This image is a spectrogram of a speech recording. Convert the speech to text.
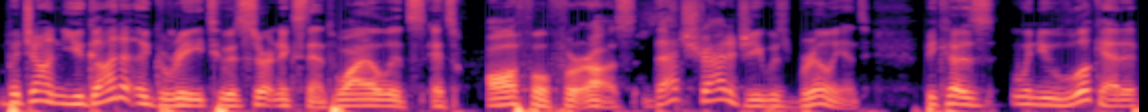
but John, you gotta agree to a certain extent. While it's it's awful for us, that strategy was brilliant because when you look at it,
